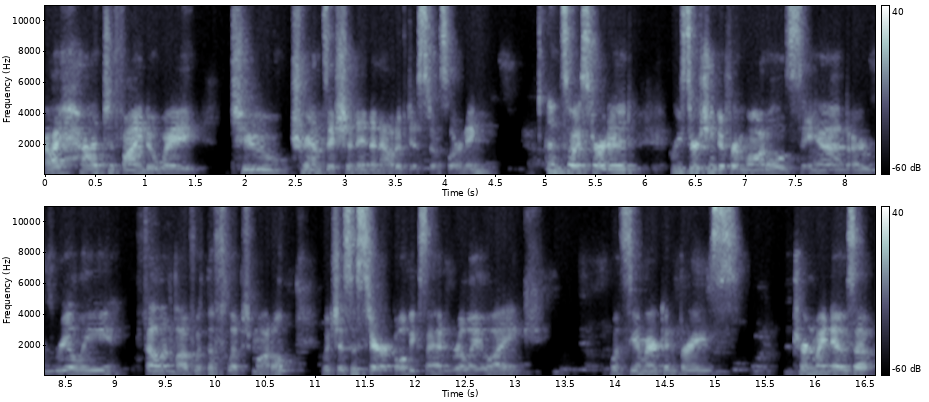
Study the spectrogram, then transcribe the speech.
I had to find a way to transition in and out of distance learning. And so I started researching different models and I really fell in love with the flipped model, which is hysterical because I had really like, what's the American phrase? Turn my nose up.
